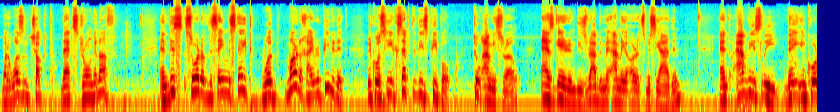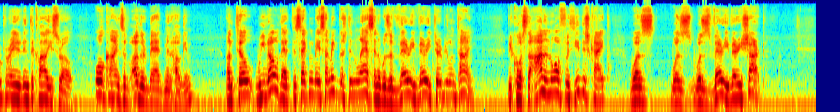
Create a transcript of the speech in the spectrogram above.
but it wasn't chucked that strong enough. And this sort of the same mistake, would Mordechai repeated it because he accepted these people to Am Yisrael as Gerim, these Rabbim Me'amei Oretz Misyadim, and obviously they incorporated into Klal Yisrael all kinds of other bad minhagim, until we know that the second Beis Hamikdash didn't last, and it was a very, very turbulent time, because the on and off with Yiddishkeit was was was very, very sharp.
